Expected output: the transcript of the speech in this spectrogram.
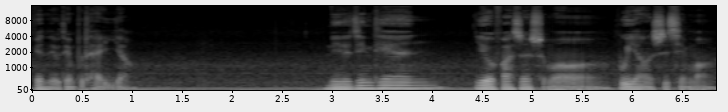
变得有点不太一样。你的今天也有发生什么不一样的事情吗？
